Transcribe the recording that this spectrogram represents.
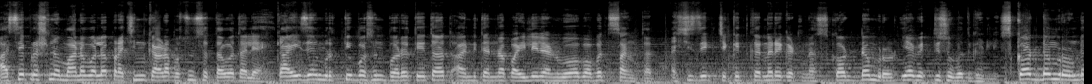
असे प्रश्न मानवाला प्राचीन काळापासून सतावत आले आहे काही जण मृत्यूपासून परत येतात आणि त्यांना पाहिलेल्या अनुभवाबाबत सांगतात. अशीच एक चकित करणारी घटना स्कॉट डमरोड या व्यक्तीसोबत घडली. स्कॉट डमरोंड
